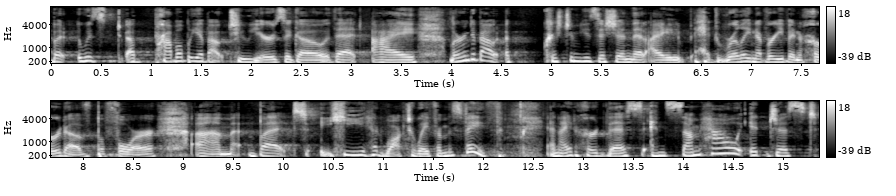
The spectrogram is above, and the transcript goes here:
but it was uh, probably about two years ago that I learned about a Christian musician that I had really never even heard of before. Um, but he had walked away from his faith and I'd heard this and somehow it just,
